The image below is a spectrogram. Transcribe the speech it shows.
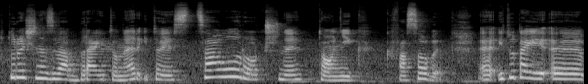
który się nazywa Brightoner i to jest całoroczny tonik kwasowy. E, I tutaj e,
